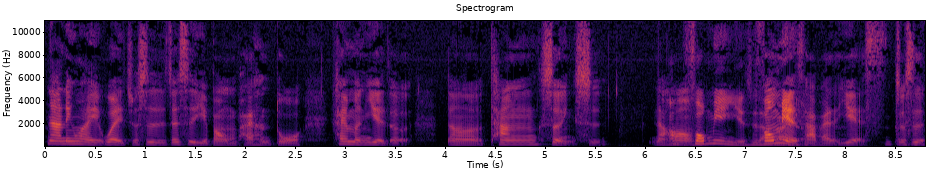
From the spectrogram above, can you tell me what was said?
那另外一位就是这次也帮我们拍很多开门页的，呃，汤摄影师。然后、哦、封面也是封面是他拍的，Yes，就是。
